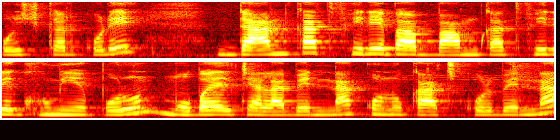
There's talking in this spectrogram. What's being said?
পরিষ্কার করে ডান কাত ফিরে বা বাম কাত ফিরে ঘুমিয়ে পড়ুন, মোবাইল চালাবেন না, কোনো কাজ করবেন না,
